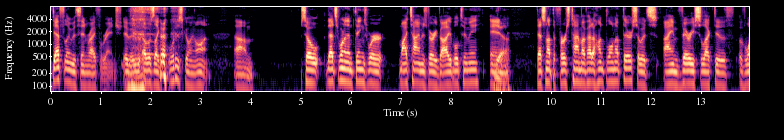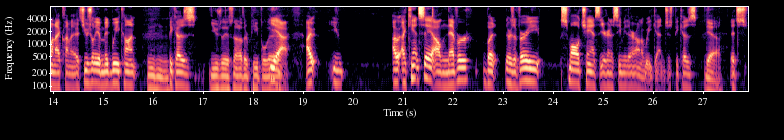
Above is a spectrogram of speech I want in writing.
definitely within rifle range. It was, I was like, what is going on? Um, so that's one of them things where my time is very valuable to me, and Yeah. That's not the first time I've had a hunt blown up there. So it's I am very selective of when I climb there. It's usually a midweek hunt Mm-hmm. because usually it's not other people there. yeah, I you, I, I can't say I'll never, but there's a very small chance that you're going to see me there on a weekend, just because yeah, it's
